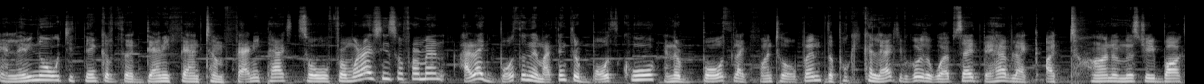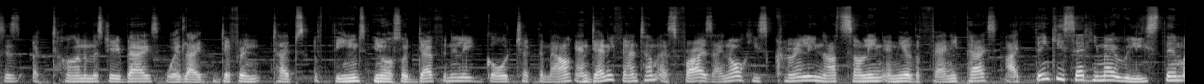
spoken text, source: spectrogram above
And let me know what you think of the Danny Phantump Phanny Packs. So from what I've seen so far, man, I like both of them. I think they're both cool and they're both like fun to open. The Poke Collect, if you go to the website, they have like a ton of mystery boxes, a ton of mystery bags with like different types of themes. You know, so definitely go check them out. And Danny Phantump, as far as I know, he's currently not selling any of the Phanny Packs. I think he said he might release them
